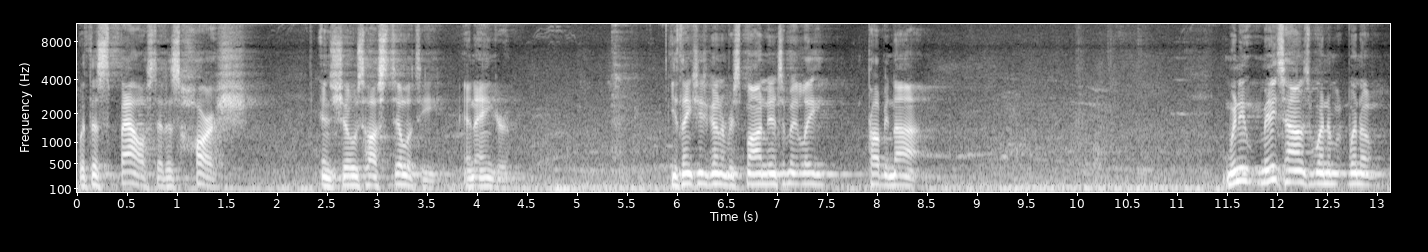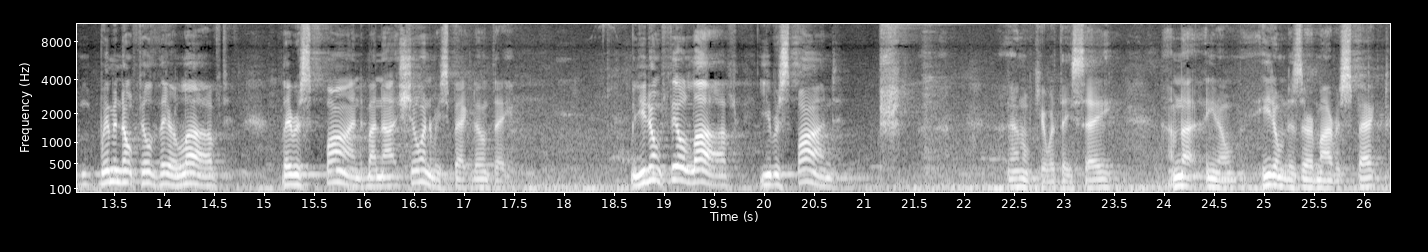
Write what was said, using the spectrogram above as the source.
with a spouse that is harsh and shows hostility and anger. You think she's going to respond intimately? Probably not. Many, many times when, when a, women don't feel that they are loved, they respond by not showing respect, don't they? When you don't feel love, you respond. I don't care what they say. I'm not, you know, he don't deserve my respect.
